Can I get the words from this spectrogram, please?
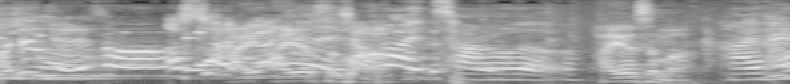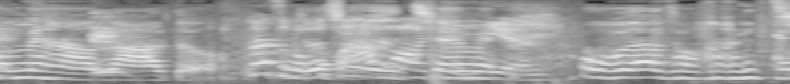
我就觉得说，哦，算了，还有什么？太长了，还有什么？还后面还有拉的，那怎么不把它放在前面？我不知道从哪里讲。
